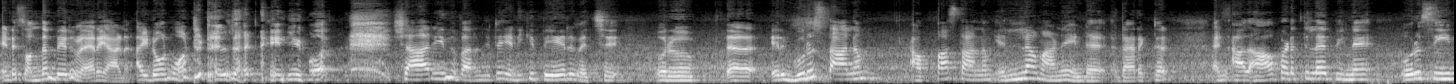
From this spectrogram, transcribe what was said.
എന്റെ സ്വന്തം പേര് വേറെയാണ്. I don't want to tell that any more Shari എന്ന് പറഞ്ഞിട്ട് എനിക്ക് പേര് വെച്ച് ഒരു ഒരു ഗുരുസ്ഥാനം അപ്പാസ്ഥാനം എല്ലാമാണ് എന്റെ ഡയറക്ടർ ആൻഡ് ആ- പടത്തിൽ പിന്നെ ഒരു സീൻ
